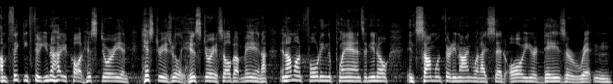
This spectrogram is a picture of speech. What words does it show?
I'm thinking through, you know how you call it history, and history is really history. It's all about me, and, I, and I'm unfolding the plans. And you know, in Psalm 139, when I said, All your days are written,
